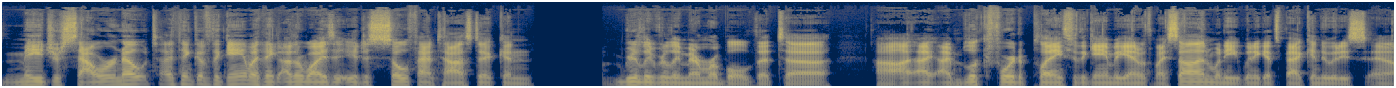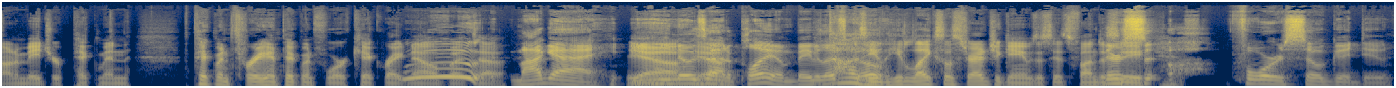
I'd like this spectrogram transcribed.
major sour note I think of the game. I think otherwise it, it is so fantastic and really really memorable that uh, uh, I, I'm looking forward to playing through the game again with my son when he when he gets back into it. He's uh, on a major Pikmin Pikmin three and Pikmin four kick right now. But uh, my guy, yeah, he knows yeah. how to play them, baby. Let's go. He, he, likes those strategy games. It's it's fun to There's see. So, oh, four is so good, dude.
